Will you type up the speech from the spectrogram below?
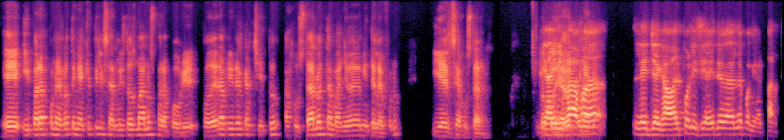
eh, y para ponerlo tenía que utilizar mis dos manos para poder, poder abrir el ganchito, ajustarlo al tamaño de mi teléfono y él se ajustara. y ahí Rafa le llegaba al policía y de verdad le ponía el parte.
